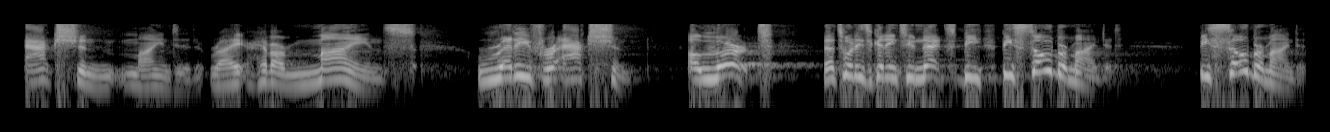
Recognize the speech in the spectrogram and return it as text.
action minded, right? Have our minds ready for action, alert. That's what he's getting to next. Be, be sober minded. Be sober minded.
